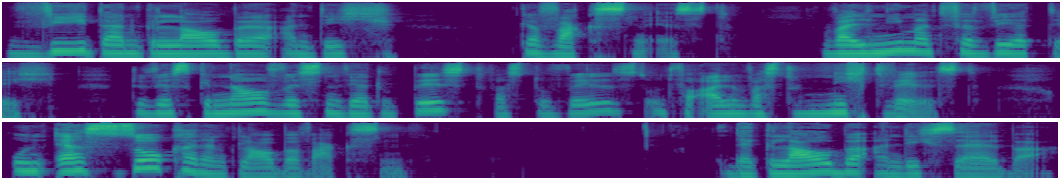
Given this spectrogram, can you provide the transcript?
wie dein Glaube an dich gewachsen ist. Weil niemand verwirrt dich. Du wirst genau wissen, wer du bist, was du willst und vor allem, was du nicht willst. Und erst so kann ein Glaube wachsen. Der Glaube an dich selber.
